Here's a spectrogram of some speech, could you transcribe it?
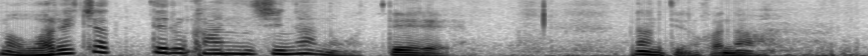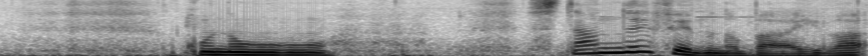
まあ、割れちゃってる感じなので何て言うのかな。このスタンド FM の場合は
